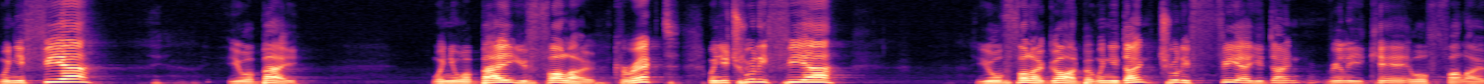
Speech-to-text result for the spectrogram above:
When you fear, you obey. When you obey, you follow, correct? When you truly fear, you'll follow God. But when you don't truly fear, you don't really care or follow.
